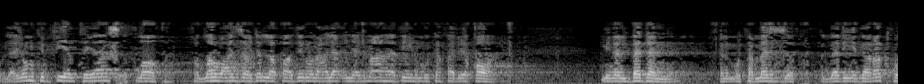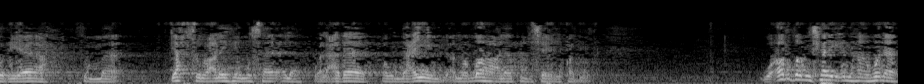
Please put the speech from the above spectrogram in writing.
ولا يمكن فيه القياس إطلاقا. فالله عز وجل قادر على أن يجمع هذه المتفرقات. من البدن المتمزق الذي دارته الرياح ثم يحصل عليه المساءلة والعذاب أو النعيم لأن الله على كل شيء قدير. وأفضل شيء ها هنا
